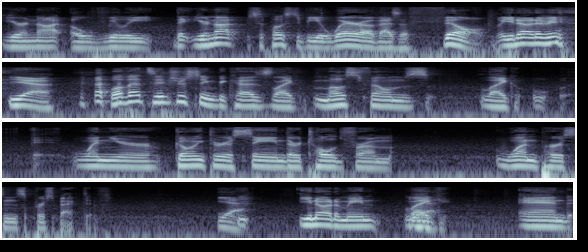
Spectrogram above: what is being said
you're not a really that you're not supposed to be aware of as a film. You know what I mean? Yeah. Well, that's interesting because like most films, like w- when you're going through a scene, they're told from one person's perspective. Yeah. You know what I mean? Like, Yeah. and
